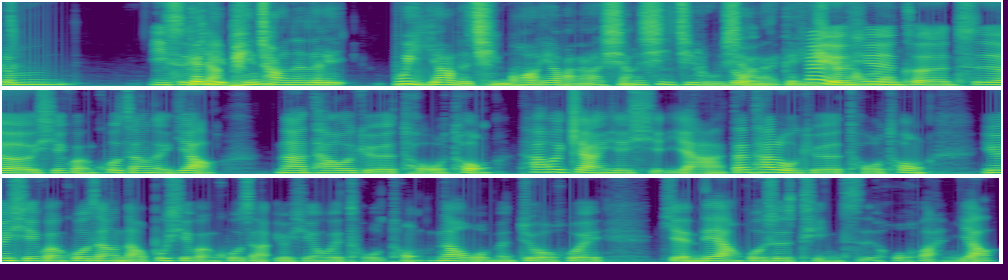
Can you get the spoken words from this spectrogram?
跟医师跟你平常的那个不一样的情况，要把它详细记录下来。跟。像有些人可能吃了血管扩张的药，那他会觉得头痛。他会降一些血压，但他如果觉得头痛，因为血管扩张、脑部血管扩张，有些人会头痛，那我们就会减量或是停止或换药。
